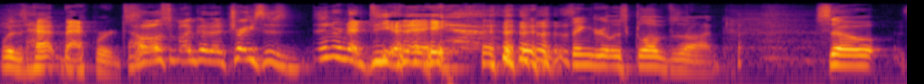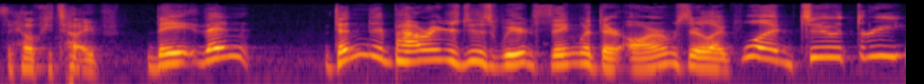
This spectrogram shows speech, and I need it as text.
With his hat backwards, How else am I going to trace his internet DNA? fingerless gloves on. So to help you type. they then then the Power Rangers do this weird thing with their arms. They're like one, two, three,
